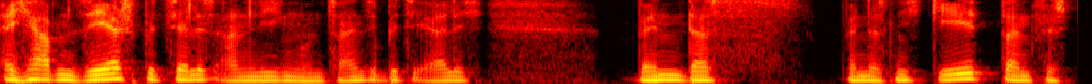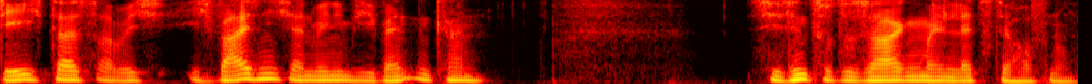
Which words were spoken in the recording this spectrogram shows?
Ich habe ein sehr spezielles Anliegen und seien Sie bitte ehrlich, wenn das, wenn das nicht geht, dann verstehe ich das, aber ich, ich weiß nicht, an wen ich mich wenden kann. Sie sind sozusagen meine letzte Hoffnung.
